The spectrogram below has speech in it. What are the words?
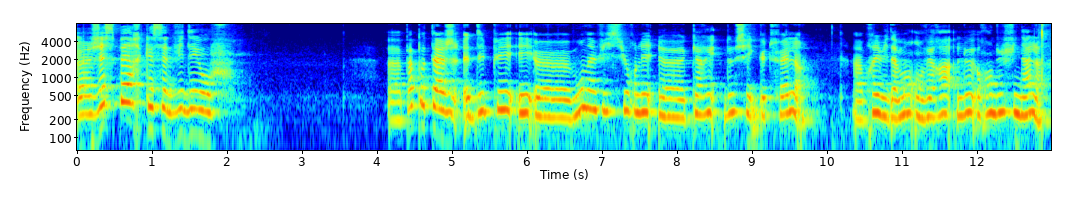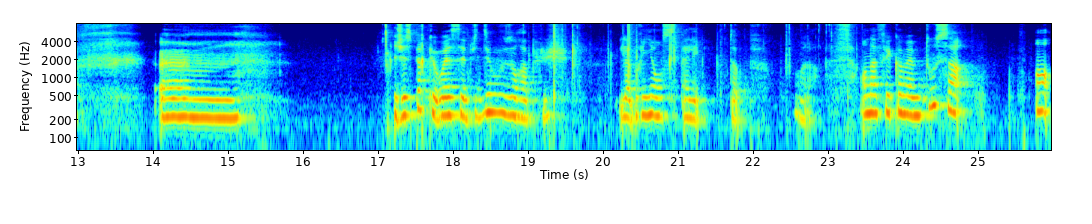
euh, j'espère que cette vidéo euh, papotage d'épée et mon avis sur les carrés de chez Gutfell. Après, évidemment, on verra le rendu final. Euh, j'espère que ouais, cette vidéo vous aura plu. La brillance, elle est top. Voilà. On a fait quand même tout ça en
